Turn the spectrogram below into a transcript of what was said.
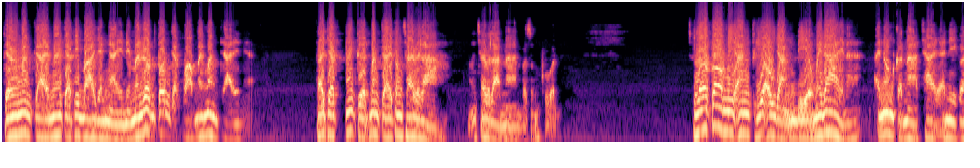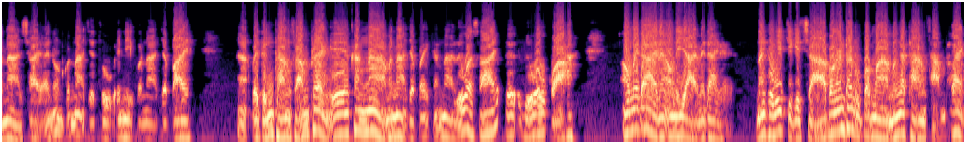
แกไม่มั่นใจแม้จะอธิบายยังไง เนี่ย มันเริ่มต้นจากความไม่มั่นใจเนี่ย ถ้าจะให้เกิดมั่นใจต้องใช้เวลา ต้องใช้เวลานานพอสมควร แล้วก็มีอันถือเอาอย่างเดียวไม่ได้นะ ไอ้นนก็น่าใช่ไอ้นี่ก็น่าใช่ไอ้นนก็น่าจะถูกไอ้นี่ก็น่าจะไปนะไปถึงทางสามแพร่งเอข้างหน้ามันน่าจะไปข้างหน้า หรือว่าซ้ายหรือหรือว่าขวา เอาไม่ได้นะ เอานิยายไม่ได้เลยนั่นคือวิจิกิจฉาเพราะงั้นท่านอุปมาเหมือนกับทางสามแพร่ง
